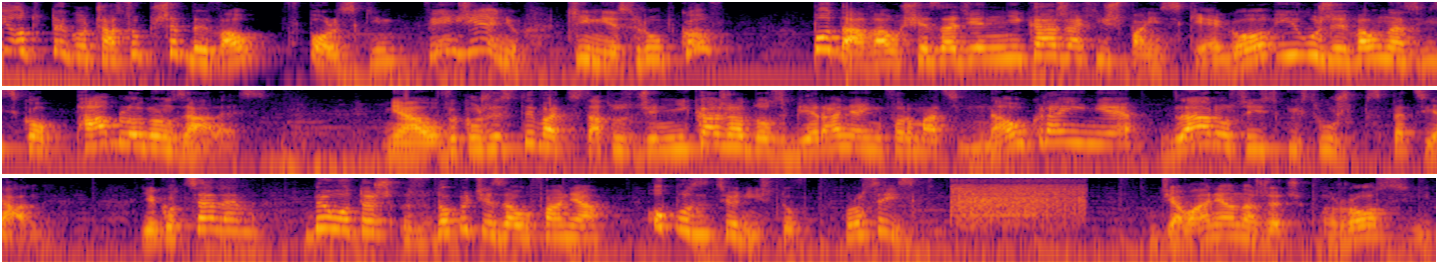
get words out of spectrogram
i od tego czasu przebywał w polskim więzieniu. Kim jest Rubkow? Podawał się za dziennikarza hiszpańskiego i używał nazwisko Pablo González. Miał wykorzystywać status dziennikarza do zbierania informacji na Ukrainie dla rosyjskich służb specjalnych. Jego celem było też zdobycie zaufania opozycjonistów rosyjskich. Działania na rzecz Rosji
